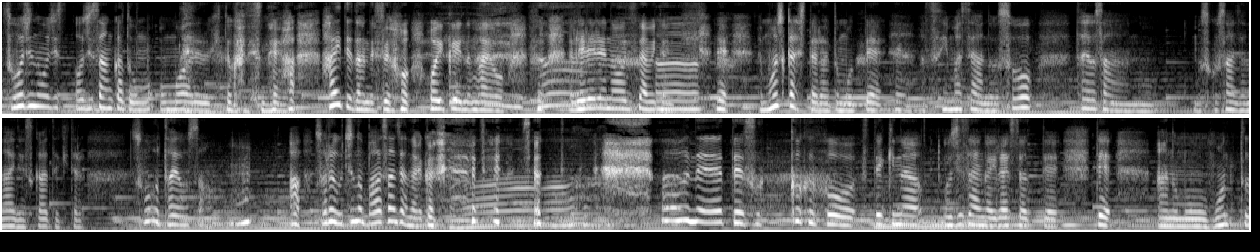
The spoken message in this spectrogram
掃除のおじおじさんかと思思われる人がですね は吐いてたんですよ保育園の前を。レレレのおじさんみたいに。あででもしかしたらと思ってー「すいませんあのそう太陽さんの息子さんじゃないですか?」って聞いたら「そう太陽さんん？あそれうちのばあさんじゃないかね」もうねって すっごくこう素敵なおじさんがいらっしゃってであのもう本当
